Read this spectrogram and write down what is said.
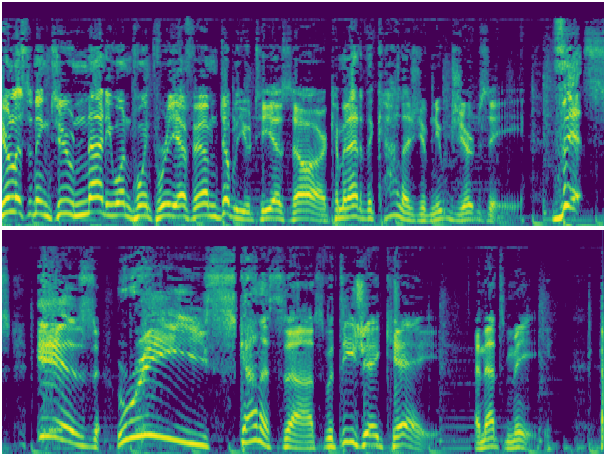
You're listening to 91.3 FM WTSR coming out of the College of New Jersey. This is Reconnaissance with DJ K, and that's me.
